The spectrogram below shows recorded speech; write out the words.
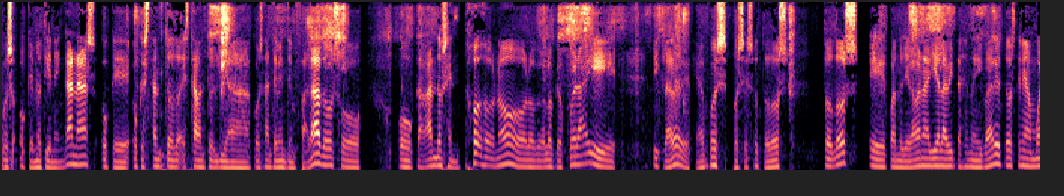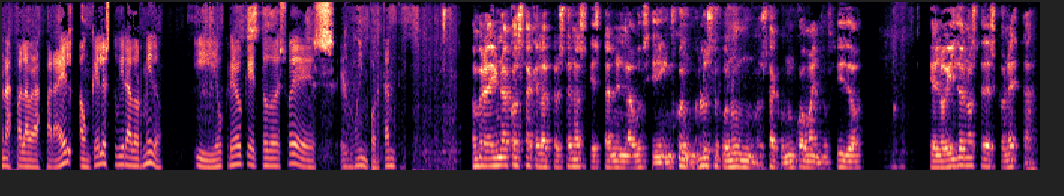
pues o que no tienen ganas o que, o que están todo, estaban todo el día constantemente enfadados o, o cagándose en todo, ¿no? O lo, que fuera y, y claro, decía, pues, pues eso, todos, todos, eh, cuando llegaban allí a la habitación de mi padre, todos tenían buenas palabras para él, aunque él estuviera dormido. Y yo creo que todo eso es, es muy importante. Hombre, hay una cosa que las personas que están en la UCI, incluso con un, o sea, con un coma inducido, que el oído no se desconecta,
